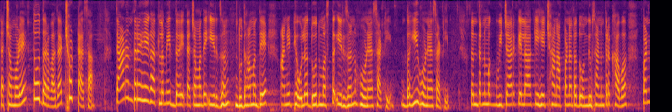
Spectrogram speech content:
त्याच्यामुळे तो दरवाजा छोटासा. त्यानंतर हे घातलं मी दही त्याच्यामध्ये इरझन दुधामध्ये आणि ठेवलं दूध मस्त इरझन होण्यासाठी दही होण्यासाठी. नंतर मग विचार केला की हे छान आपण आता दोन दिवसानंतर खावं पण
